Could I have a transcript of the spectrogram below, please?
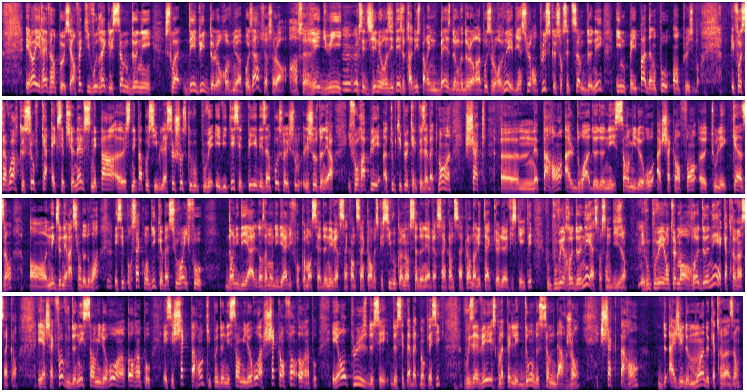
et alors ils rêvent un peu. C'est en fait, ils voudraient que les sommes données soient déduites de leurs revenus imposables, ça leur réduit, mm, cette générosité se traduise par une baisse donc, de leur impôt sur le revenu, et bien sûr, en plus que sur cette somme donnée, ils ne payent pas d'impôt en plus. Bon, il faut savoir que sauf cas exceptionnel, ce n'est pas, euh, ce n'est pas possible. La seule chose que vous pouvez éviter, c'est de payer des impôts sur les, choses données. Alors, il faut rappeler un tout petit peu quelques abattements. Hein. Chaque euh, parent a le droit de donner 100 000 euros à chaque enfant euh, tous les 15 ans en exonération de droits. Mm. Et c'est pour ça qu'on dit que bah, souvent, il faut dans l'idéal, dans un monde idéal, il faut commencer à donner vers 55 ans. Parce que si vous commencez à donner vers 55 ans, dans l'état actuel de la fiscalité, vous pouvez redonner à 70 ans. Et vous pouvez éventuellement redonner à 85 ans. Et à chaque fois, vous donnez 100 000 euros hors impôt. Et c'est chaque parent qui peut donner 100 000 euros à chaque enfant hors impôt. Et en plus de, ces, de cet abattement classique, vous avez ce qu'on appelle les dons de sommes d'argent. Chaque parent âgé de moins de 80 ans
